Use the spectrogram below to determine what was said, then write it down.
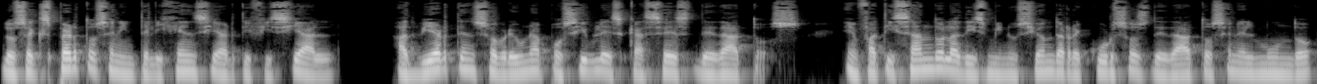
Los expertos en inteligencia artificial advierten sobre una posible escasez de datos, enfatizando la disminución de recursos de datos en el mundo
